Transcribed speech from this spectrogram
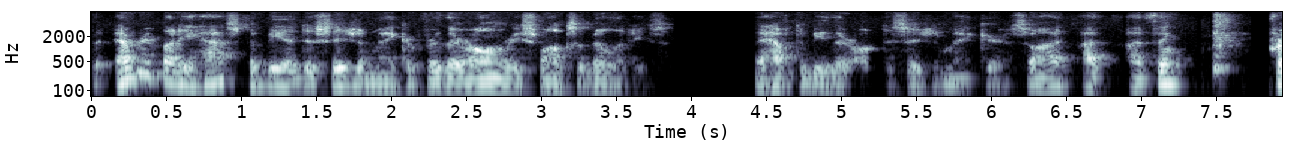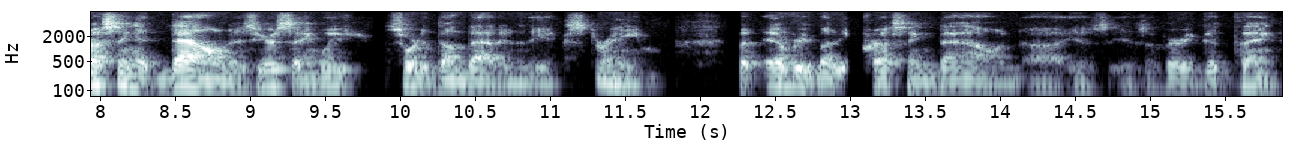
that everybody has to be a decision maker for their own responsibilities. They have to be their own decision maker. So I, I, I think pressing it down, as you're saying, we've sort of done that in the extreme, but everybody pressing down uh, is is a very good thing.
